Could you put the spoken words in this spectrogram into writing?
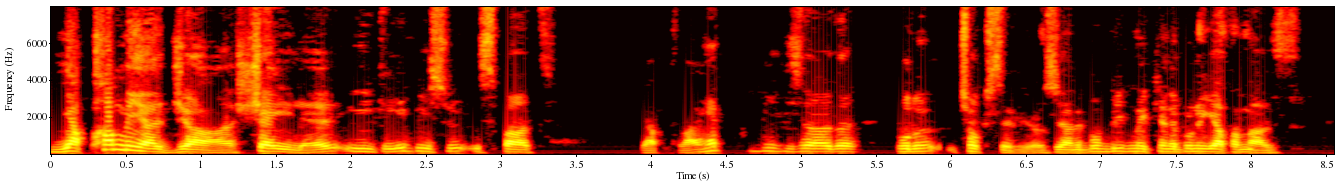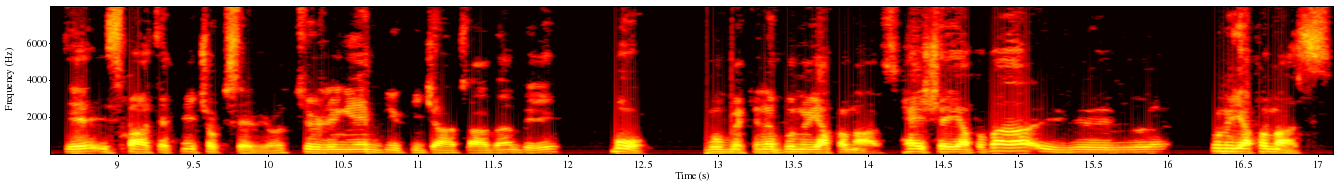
yapamayacağı şeyler ilgili bir sürü ispat yaptılar. Hep bilgisayarda bunu çok seviyoruz. Yani bu bir makine bunu yapamaz diye ispat etmeyi çok seviyor. Turing'in en büyük icatlardan biri bu. Bu makine bunu yapamaz. Her şey yapama, e, bunu yapamaz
